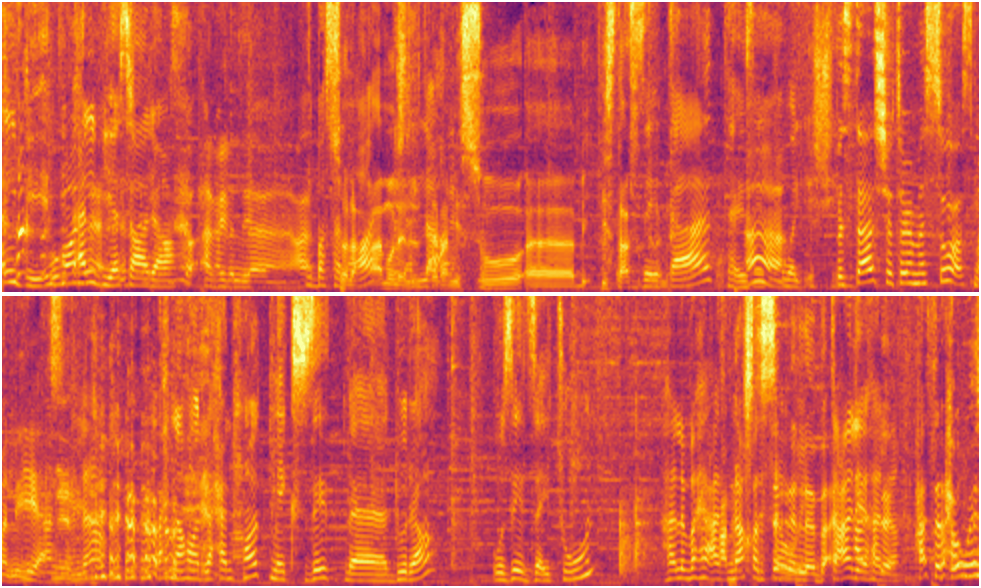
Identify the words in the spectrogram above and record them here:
قلبي أنت في قلبي يا سارة. حبيبتي. سو البصلات الله. التيراميسو آه، بيستاشيو زيتات. هي زيت آه. أول شيء بيستاشيو تيرمسو عسملي يا سلام إحنا هون رح نحط ميكس زيت ذرة وزيت زيتون. هلا ما هي عارفه عم ناخذ. سر البقى تعالي يا هلا. حاسة رح اوج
